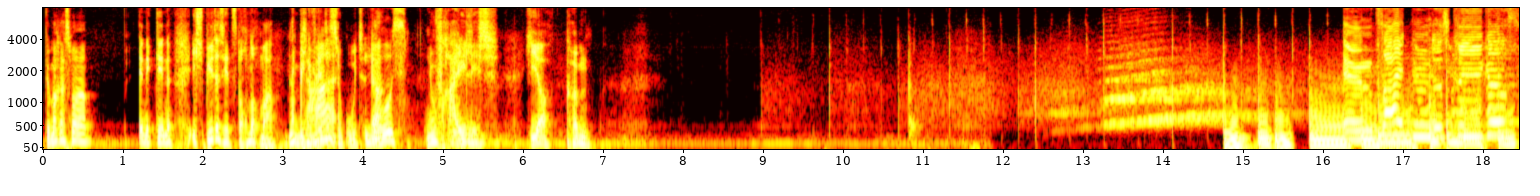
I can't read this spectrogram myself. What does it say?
wir machen erstmal eine kleine. Ich spiele das jetzt doch nochmal. Mir gefällt das so gut. los. Ja? Nur freilich. Hier, komm. In Zeiten des Krieges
